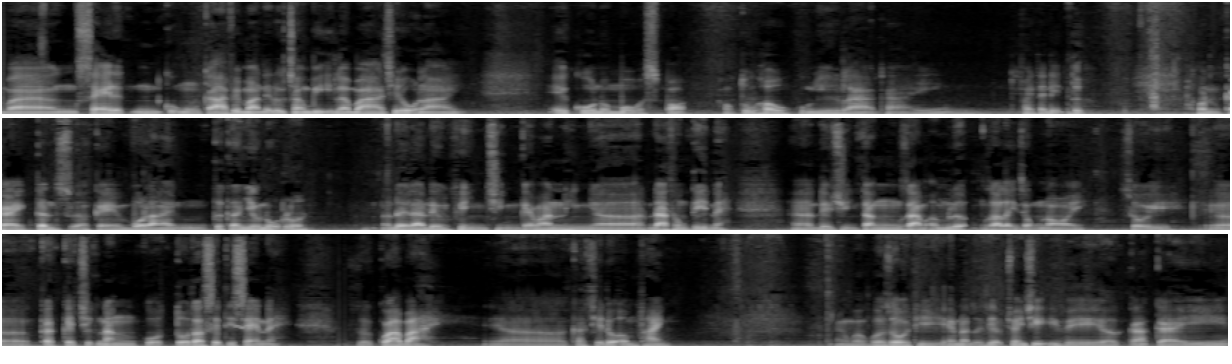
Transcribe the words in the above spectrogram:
Và xe được, cũng cái phiên bản này được trang bị là ba chế độ lái Eco Normal Sport, hoặc tu hâu cũng như là cái phanh tay điện tử. Còn cái cần cái vô lăng này cũng cực là nhiều nút luôn. Ở đây là điều chỉnh chỉnh cái màn hình ờ, đa thông tin này ờ, điều chỉnh tăng, giảm âm lượng, ra lệnh giọng nói, rồi ờ, các cái chức năng của Total Safety Sense này, rồi qua bài các chế độ âm thanh và vừa rồi thì em đã giới thiệu cho anh chị về ờ, các cái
